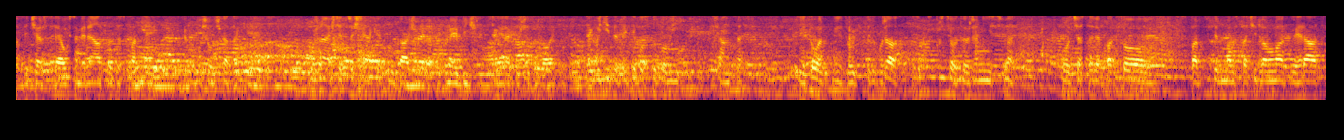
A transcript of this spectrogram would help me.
asi čerstvý. Já už jsem 11 let ze Sparty, jako Mušoučka taky. Možná ještě Třešňák jako Lukáš, jako nejblíž, ale jinak už je to daleko. Jak vidíte teď ty postupové šance? Je to, je to, je to pořád prostě otevřený, jsme v poločase de facto kterým máme stačit 2 vyhrát.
